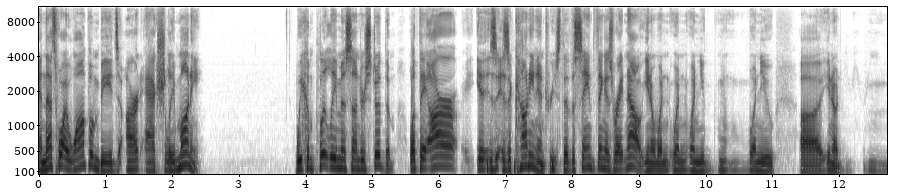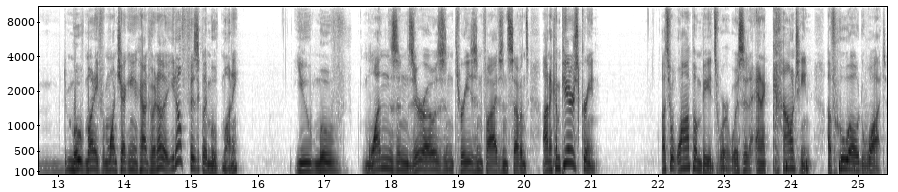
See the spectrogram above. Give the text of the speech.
And that's why wampum beads aren't actually money. We completely misunderstood them. What they are is, is accounting entries. They're the same thing as right now. You know, when when when you when you uh, you know move money from one checking account to another, you don't physically move money. You move ones and zeros and threes and fives and sevens on a computer screen. That's what wampum beads were, was an, accounting of who owed what.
